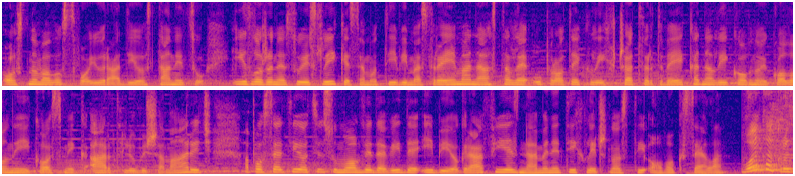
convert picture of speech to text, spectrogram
osnovalo svoju radio stanicu. Izložene su i slike sa motivima Srema nastale u proteklih četvrt veka na likovnoj koloniji Cosmic Art Ljubiša Marić, a posetioci su mogli da vide i biografije znamenitih ličnosti ovog sela. Vojka kroz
